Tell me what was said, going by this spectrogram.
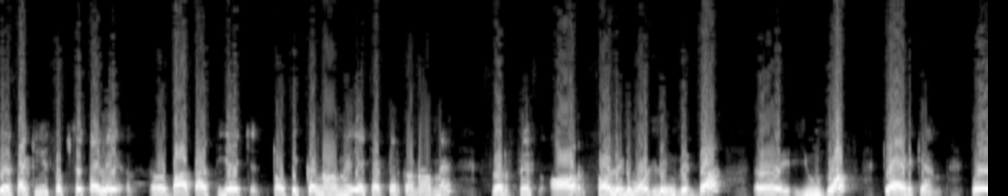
जैसा कि सबसे पहले बात आती है टॉपिक का नाम है या चैप्टर का नाम है सरफेस और solid modelling with the use of CAD CAM तो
